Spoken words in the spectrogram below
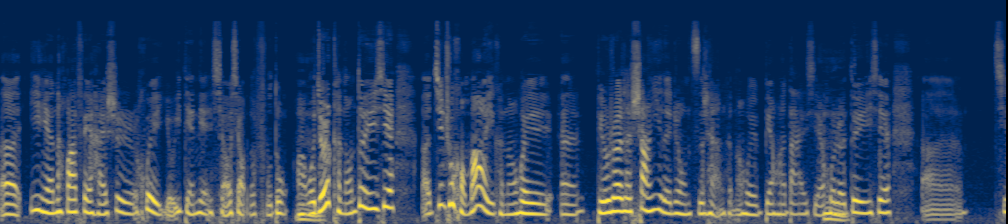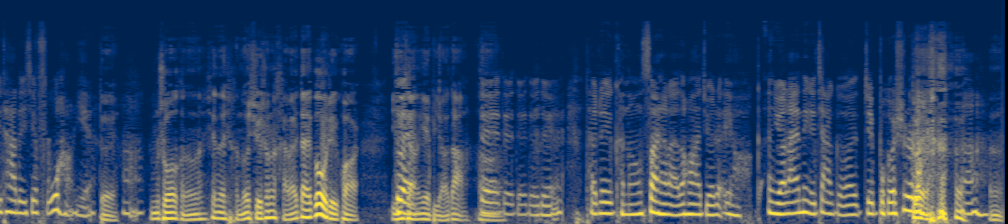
呃，一年的花费还是会有一点点小小的浮动。啊，我觉得可能对于一些呃进出口贸易可能会，呃，比如说它上亿的这种资产可能会变化大一些，或者对于一些呃。其他的一些服务行业，对。啊，他们说可能现在很多学生海外代购这块儿影响也比较大。对对对对对，他这个可能算下来的话，觉得哎呦，按原来那个价格这不合适了。嗯，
